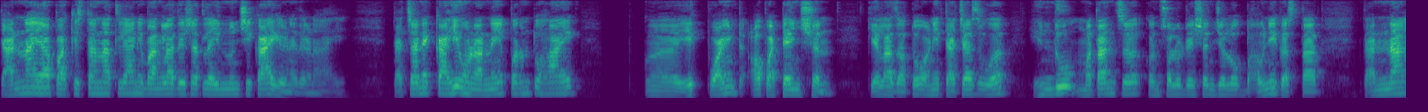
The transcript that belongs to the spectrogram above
त्यांना या पाकिस्तानातल्या आणि बांगलादेशातल्या हिंदूंशी काय घेणं देणं आहे? त्याच्याने काही होणार नाही परंतु हा एक एक पॉईंट ऑफ अटेन्शन केला जातो आणि त्याच्यावर हिंदू मतांचं कन्सॉलिडेशन जे लोक भावनिक असतात त्यांना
